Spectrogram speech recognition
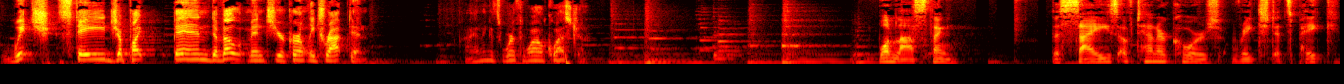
which stage of pipe band development you're currently trapped in. I think it's a worthwhile question. One last thing. The size of tenor corps reached its peak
